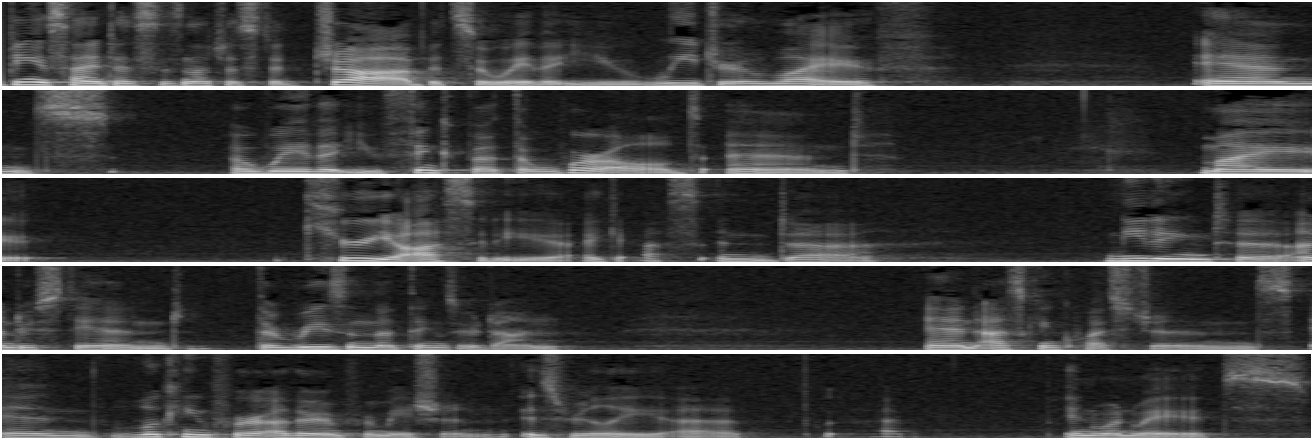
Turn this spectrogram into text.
being a scientist is not just a job, it's a way that you lead your life and a way that you think about the world. And my curiosity, I guess, and uh, needing to understand the reason that things are done and asking questions and looking for other information is really, uh, in one way, it's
